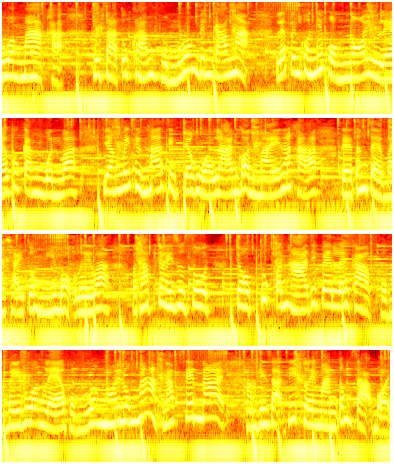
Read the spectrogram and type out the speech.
ร่วงมากค่ะ คือสระทุกครั้งผมร่วงเป็นกำอะและเป็นคนที่ผมน้อยอยู่แล้วก็กังวลว่ายังไม่ถึง 50 จะหัวล้านก่อนไหมนะคะ แต่ตั้งแต่มาใช้ตัวนี้บอกเลยว่าประทับใจสุดๆ จบทุกปัญหาที่เป็นเลยค่ะ ผมไม่ร่วงแล้ว ผมร่วงน้อยลงมาก นับเส้นได้ทางศีรษะที่เคยมันต้องสระบ่อย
